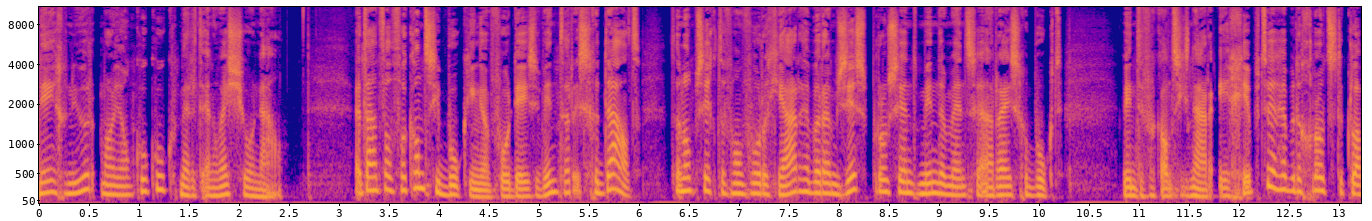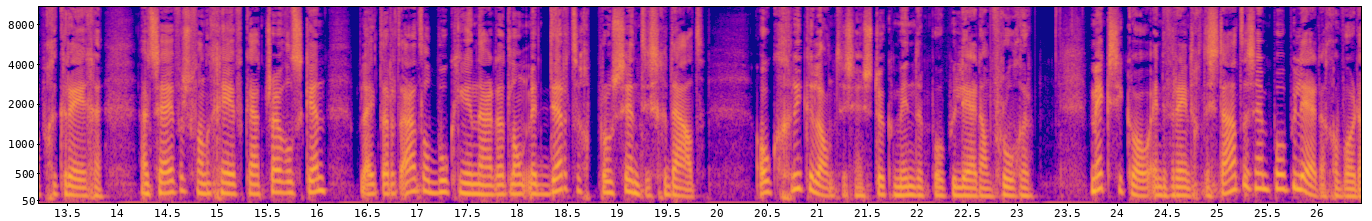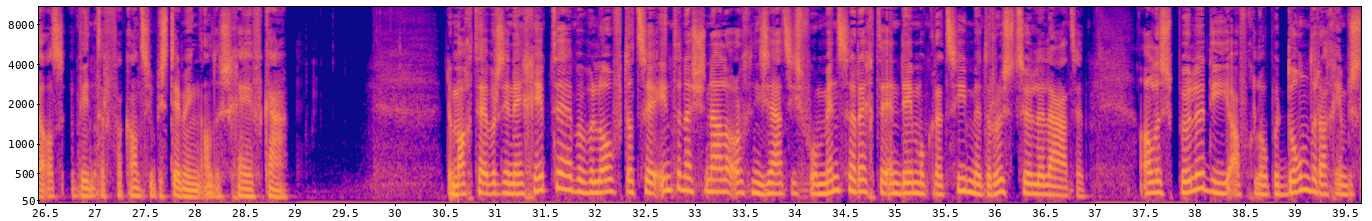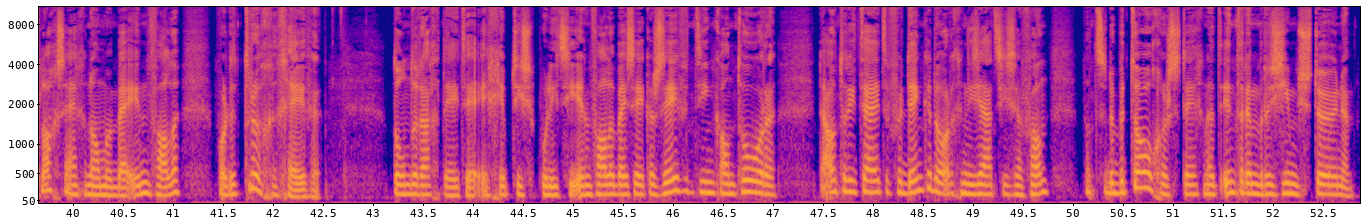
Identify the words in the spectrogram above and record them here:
9 uur, Marjan Koekoek met het NOS-journaal. Het aantal vakantieboekingen voor deze winter is gedaald. Ten opzichte van vorig jaar hebben ruim 6% minder mensen een reis geboekt. Wintervakanties naar Egypte hebben de grootste klap gekregen. Uit cijfers van de GFK Travelscan blijkt dat het aantal boekingen naar dat land met 30% is gedaald. Ook Griekenland is een stuk minder populair dan vroeger. Mexico en de Verenigde Staten zijn populairder geworden als wintervakantiebestemming, al dus GFK. De machthebbers in Egypte hebben beloofd dat ze internationale organisaties voor mensenrechten en democratie met rust zullen laten. Alle spullen die afgelopen donderdag in beslag zijn genomen bij invallen worden teruggegeven. Donderdag deed de Egyptische politie invallen bij zeker 17 kantoren. De autoriteiten verdenken de organisaties ervan dat ze de betogers tegen het interimregime steunen.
